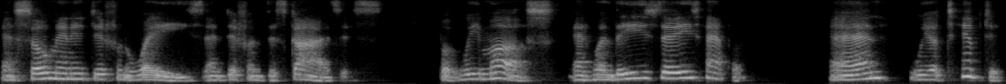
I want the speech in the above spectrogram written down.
in so many different ways and different disguises. But we must, and when these days happen and we are tempted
